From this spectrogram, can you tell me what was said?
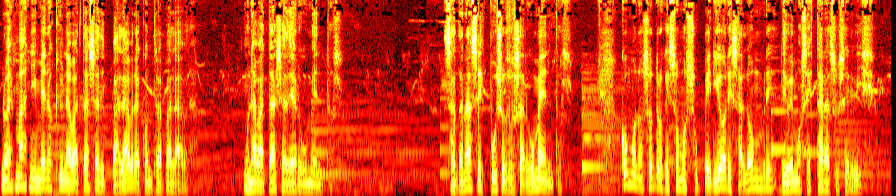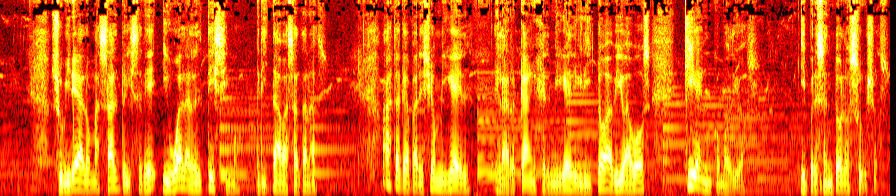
no es más ni menos que una batalla de palabra contra palabra, una batalla de argumentos. Satanás expuso sus argumentos. ¿Cómo nosotros que somos superiores al hombre debemos estar a su servicio? Subiré a lo más alto y seré igual al Altísimo, gritaba Satanás. Hasta que apareció Miguel, el arcángel Miguel, y gritó a viva voz, ¿quién como Dios? Y presentó los suyos.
